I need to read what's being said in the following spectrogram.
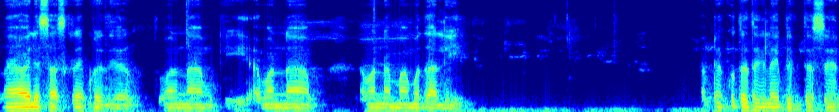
नया वाले सब्सक्राइब कर दिया तुम्हारा नाम की আমার নাম আমার নাম মোহাম্মদ আলী আপনি কোথা থেকে লাইভ দেখতেছেন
